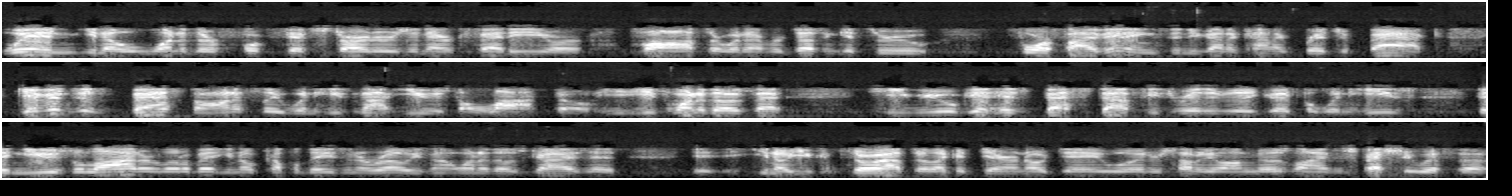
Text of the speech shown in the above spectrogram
When you know, one of their fifth starters, an Erick Fedde or Voth or whatever, doesn't get through four or five innings, then you got to kind of bridge it back. Givens is best, honestly, when he's not used a lot, though. He, he's one of those that he you get his best stuff. He's really really good, but when he's been used a lot or a little bit, you know, a couple days in a row, he's not one of those guys that you know you can throw out there like a Darren O'Day would or somebody along those lines, especially with the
